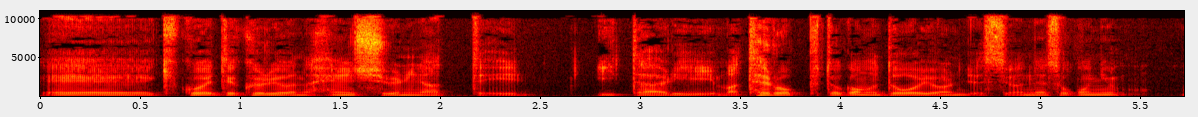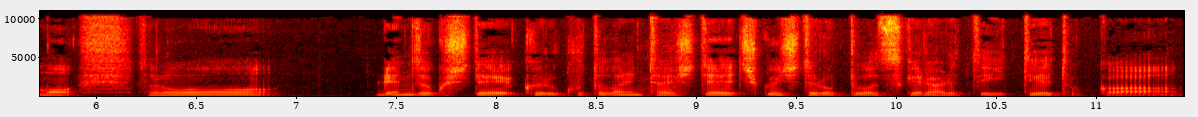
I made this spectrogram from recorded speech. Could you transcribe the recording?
えー、聞こえてくるような編集になっていたり、まあテロップとかも同様にですよね。そこにも、その、連続してくる言葉に対して逐一テロップが付けられていてとか、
